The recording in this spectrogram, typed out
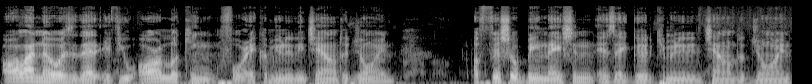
all I know is that if you are looking for a community channel to join, official Bean Nation is a good community channel to join.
